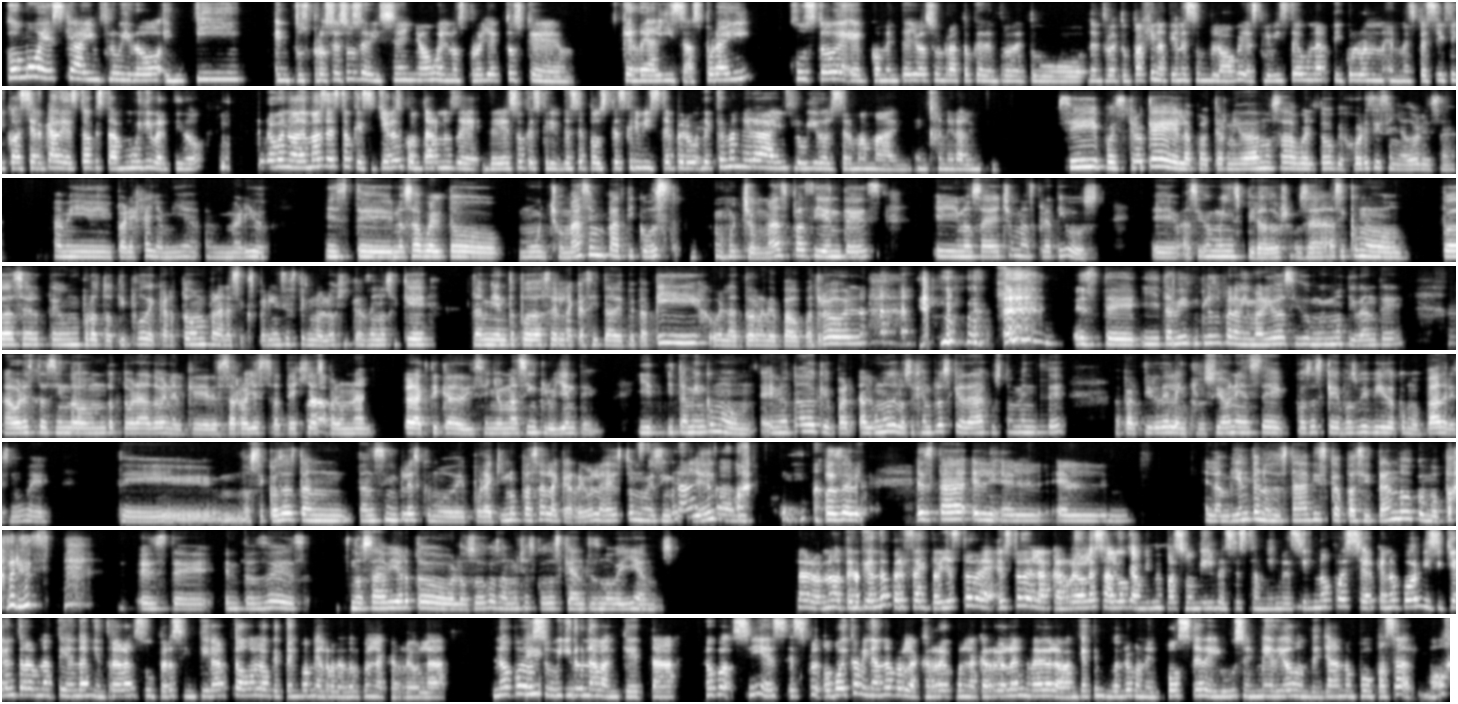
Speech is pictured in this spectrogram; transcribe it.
¿Cómo es que ha influido en ti, en tus procesos de diseño o en los proyectos que, que realizas? Por ahí, justo eh, comenté yo hace un rato que dentro de, tu, dentro de tu página tienes un blog y escribiste un artículo en, específico acerca de esto que está muy divertido. Pero bueno, además de esto, que si quieres contarnos de, de eso que escribiste, de ese post que escribiste, pero ¿de qué manera ha influido el ser mamá en, en general en ti? Sí, pues creo que la paternidad nos ha vuelto mejores diseñadores a, a mi pareja y a mí, a, mi marido. Este, nos ha vuelto mucho más empáticos, mucho más pacientes y nos ha hecho más creativos. Eh, ha sido muy inspirador. O sea, así como puedo hacerte un prototipo de cartón para las experiencias tecnológicas de no sé qué, también te puedo hacer la casita de Peppa Pig o la torre de Pau Patrol. este, y también, incluso para mi marido ha sido muy motivante Ahora está haciendo un doctorado en el que desarrolla estrategias para una práctica de diseño más incluyente. Y, y también como he notado que algunos de los ejemplos que da justamente a partir de la inclusión es de cosas que hemos vivido como padres, ¿no? De, de no sé, cosas tan, tan simples como de por aquí no pasa la carreola, esto no es incluyente. o sea, está el, el, el, el ambiente nos está discapacitando como padres. Este, entonces, nos ha abierto los ojos a muchas cosas que antes no veíamos. Claro, no, te entiendo perfecto. Y esto de, esto de la carreola es algo que a mí me pasó mil veces también. Decir, no puede ser que no puedo ni siquiera entrar a una tienda ni entrar al súper sin tirar todo lo que tengo a mi alrededor con la carreola. No puedo subir una banqueta. Pues, sí, es, es, o voy caminando por la carre con la carriola en medio de la banqueta y me encuentro con el poste de luz en medio donde ya no puedo pasar, ¿no?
